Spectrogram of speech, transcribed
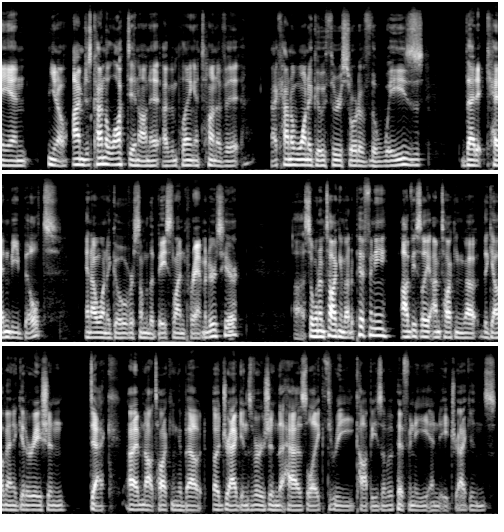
and you know, I'm just kind of locked in on it. I've been playing a ton of it. I kind of want to go through sort of the ways that it can be built, and I want to go over some of the baseline parameters here. Uh, so when I'm talking about Epiphany, obviously I'm talking about the Galvanic Iteration deck. I'm not talking about a Dragons version that has like three copies of Epiphany and eight dragons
